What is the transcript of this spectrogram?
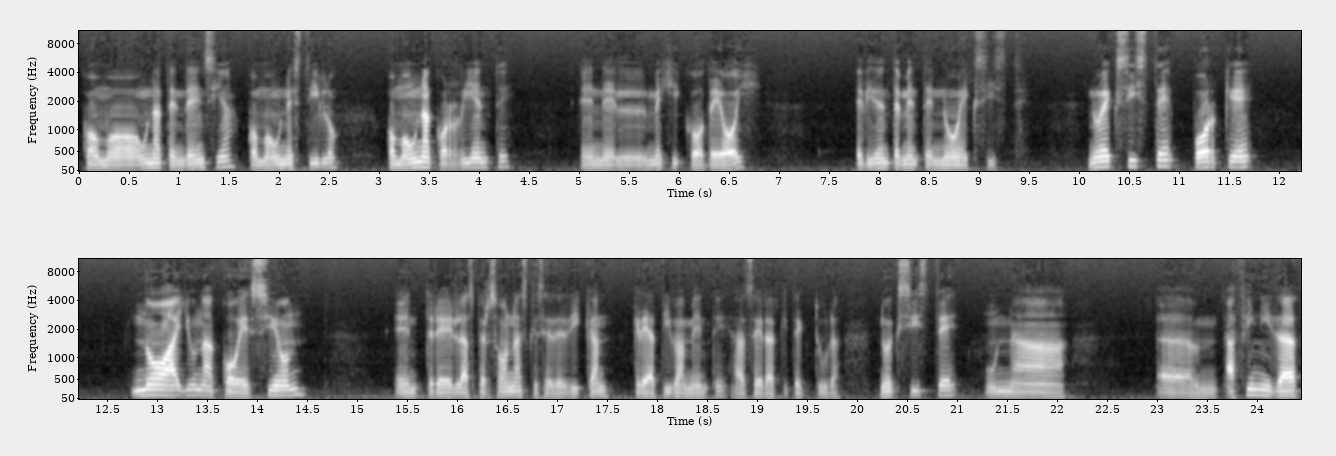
como una tendencia, como un estilo, como una corriente en el México de hoy, evidentemente no existe. No existe porque no hay una cohesión entre las personas que se dedican creativamente a hacer arquitectura. No existe una em, afinidad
